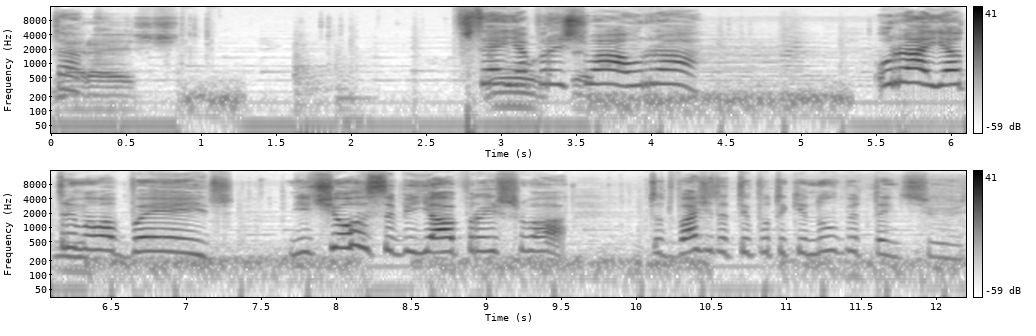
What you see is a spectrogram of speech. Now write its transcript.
Так. Нарешті. все, я все. пройшла, ура! Ура! Я отримала бейдж! Нічого собі, я пройшла. Тут, бачите, типу такі нуби танцюють.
